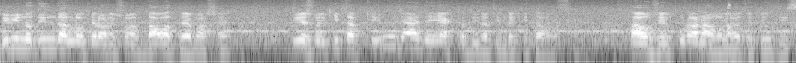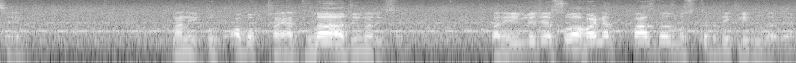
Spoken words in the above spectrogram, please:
বিভিন্ন দিনদার লোকের অনেক সময় দাওয়াত দেয় বাসায়। জিজ্ঞেস করি, কিতাব কি? ও যা একটা, দুইটা, তিনটা কিতাব আছে। তাও সে পুরান আমলে হয়তো কেউ দিছে। মানে খুব অবক্ষয় আর ধুলা জমা রয়েছে কারণ এইগুলো যে শোয়া হয় না, পাঁচ, দশ বছর ধরে দেখলেই বোঝা যায়।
